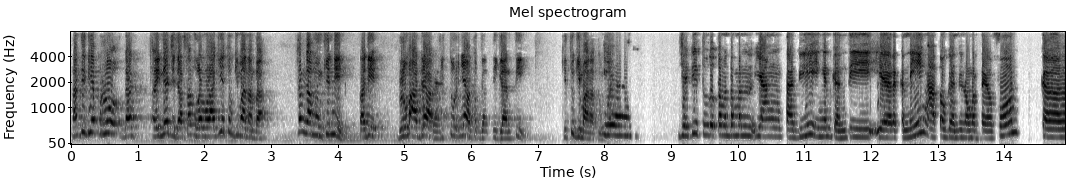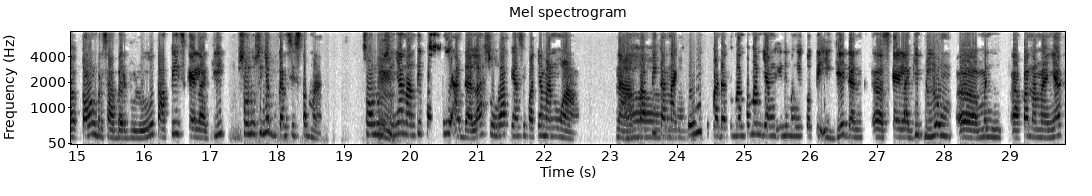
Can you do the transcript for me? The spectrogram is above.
nanti dia perlu ganti, ini aja daftar ulang lagi atau gimana Mbak? Kan nggak mungkin nih, tadi belum ada ya. fiturnya untuk ganti-ganti. Itu gimana tuh Mbak? Ya. Jadi untuk teman-teman yang tadi ingin ganti ya, rekening atau ganti nomor telepon, ke, tolong bersabar dulu. Tapi sekali lagi solusinya bukan sistem, Solusinya hmm. nanti pasti adalah surat yang sifatnya manual. Nah, oh. tapi karena itu kepada teman-teman yang ini mengikuti IG dan uh, sekali lagi belum uh, men, apa namanya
